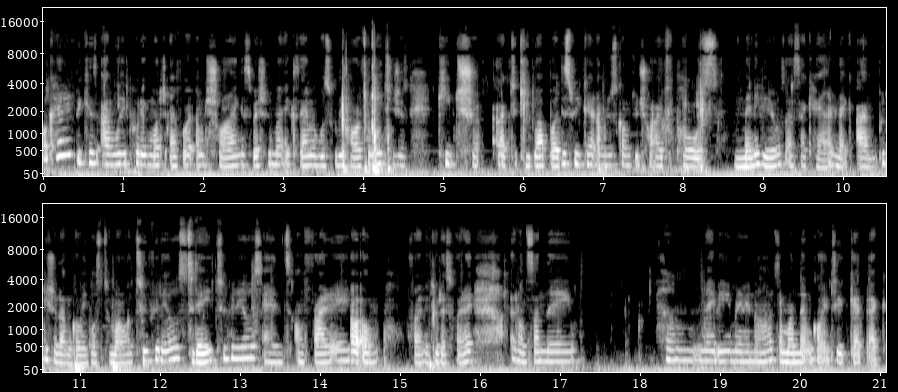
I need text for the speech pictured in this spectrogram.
okay. Because i'm really putting much effort. I'm trying especially my exam. It was really hard for me to just keep like to keep up. But this weekend i'm just going to try to post many videos as i can. Like i'm pretty sure i'm going to post tomorrow two videos today two videos and on friday oh, oh Friday, today's Friday, and on Sunday, um, maybe, maybe not. I'm going to get back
